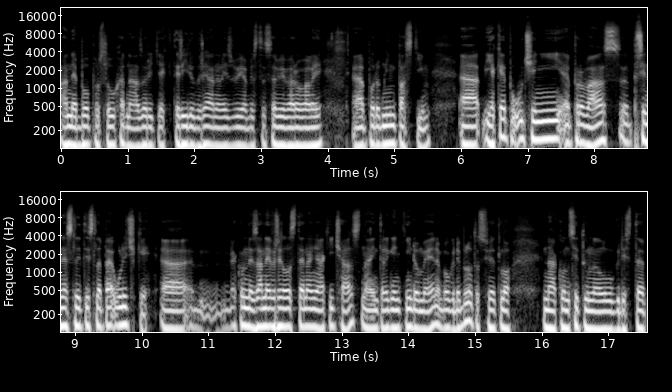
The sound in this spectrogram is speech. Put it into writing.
a nebo poslouchat názory těch, kteří dobře analyzují, abyste se vyvarovali eh, podobným pastím. Eh, jaké poučení pro vás přinesly ty slepé uličky? Jako nezanevřel jste na nějaký čas na inteligentní domy, nebo kde bylo to světlo na konci tunelu, kdy jste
